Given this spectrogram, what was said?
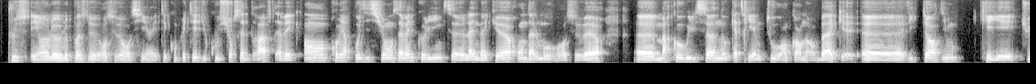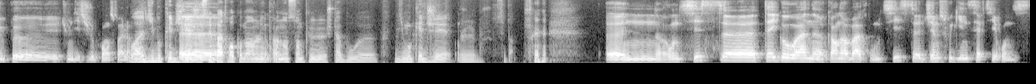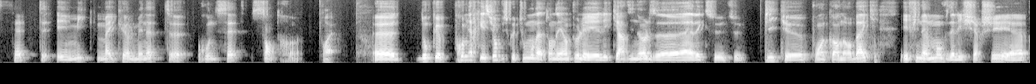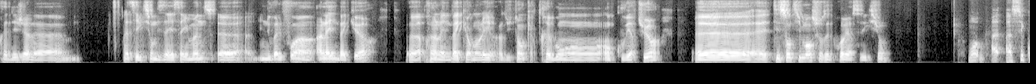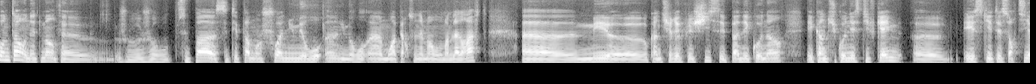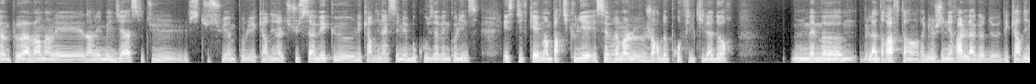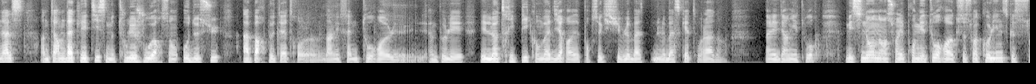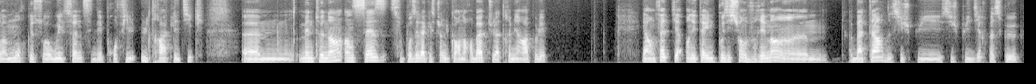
plus, et euh, le, le poste de receveur aussi a été complété, du coup, sur cette draft, avec en première position Zaven Collins, euh, linebacker, Rondalmo, receveur, euh, Marco Wilson au quatrième tour en cornerback, euh, Victor Dimukeye, tu peux, tu me dis si je le prononce mal. hein. Ouais, Dimukedje, je sais Euh, pas trop comment on le pardon. prononce non plus, je t'avoue. Dimukedje, je, je sais pas. Euh, round 6, euh, Taigowan, euh, cornerback, round 6, James Wiggins, safety, round 7, et Mick- Michael Mennett, round 7, centre. Ouais. Euh, donc, première question, puisque tout le monde attendait un peu les, les Cardinals avec ce, ce pic pour un cornerback, et finalement, vous allez chercher, après déjà la, la sélection d'Isaiah Simons, une nouvelle fois un, un linebacker, après un linebacker dans l'air du temps, car très bon en, en couverture. Euh, tes sentiments sur cette première sélection? Moi, assez content, honnêtement. Enfin, je, je, c'est pas, c'était pas mon choix numéro un, numéro un, moi personnellement au moment de la draft. Euh, mais euh, quand tu réfléchis, c'est pas déconnant. Et quand tu connais Steve euh, et ce qui était sorti un peu avant dans les, dans les médias, si tu, si tu suis un peu les Cardinals, tu savais que les Cardinals aimaient beaucoup Zaven Collins et Steve Keim en particulier. Et c'est vraiment le genre de profil qu'il adore même euh, la draft en règle générale des Cardinals, en termes d'athlétisme, tous les joueurs sont au-dessus, à part peut-être euh, dans les fins de tour, euh, un peu les, les piques, on va dire, pour ceux qui suivent le, bas- le basket, voilà, dans, les derniers tours. Mais sinon, non, sur les premiers tours, que ce soit Collins, que ce soit Moore, que ce soit Wilson, c'est des profils ultra athlétiques. Maintenant, en 16, se poser la question du cornerback, tu l'as très bien rappelé. Et en fait, on est à une position vraiment bâtarde, si je puis, si je puis dire, parce que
